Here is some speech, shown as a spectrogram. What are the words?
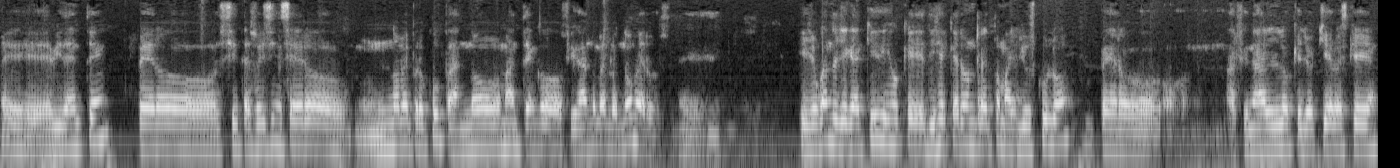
eh, evidente, pero si te soy sincero, no me preocupa, no mantengo fijándome en los números. Eh, y yo cuando llegué aquí dijo que, dije que era un reto mayúsculo, pero al final lo que yo quiero es que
